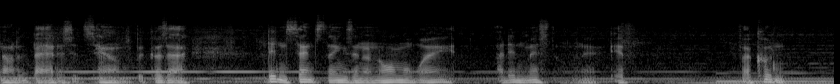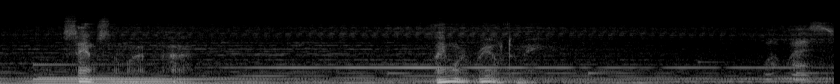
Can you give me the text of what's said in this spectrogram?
not as bad as it sounds because I, I didn't sense things in a normal way. I didn't miss them. And if, if I couldn't sense them, I, I, they weren't real to me. What was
